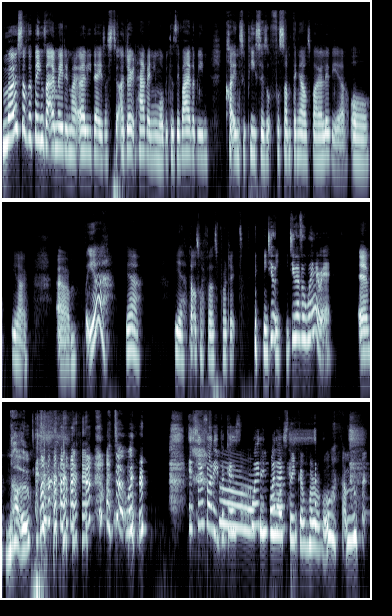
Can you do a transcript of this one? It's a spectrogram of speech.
most of the things that I made in my early days I still I don't have anymore because they've either been cut into pieces for something else by Olivia or, you know. Um but yeah, yeah. Yeah, that was my first project. do you do you ever wear it? Um, no. I don't wear it. It's so funny because oh, when when I think I'm horrible.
